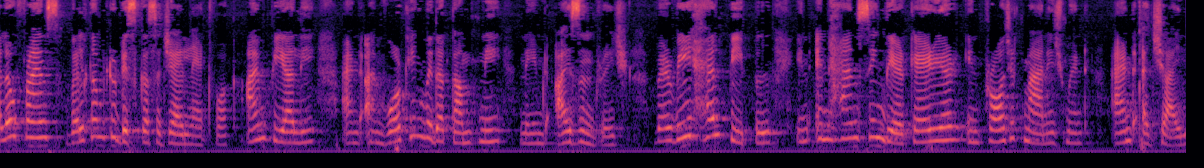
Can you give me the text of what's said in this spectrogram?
Hello friends, welcome to Discuss Agile Network. I'm Piali and I'm working with a company named iZenBridge where we help people in enhancing their career in project management and Agile.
